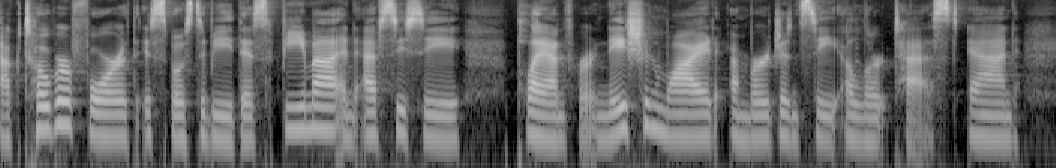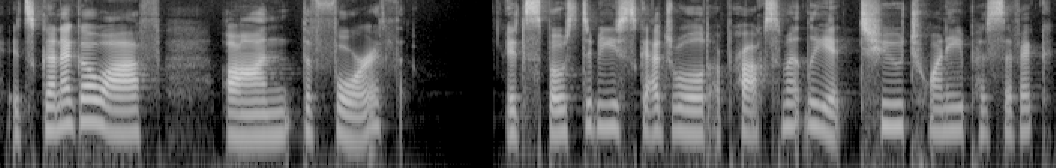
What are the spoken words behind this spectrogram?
October 4th is supposed to be this FEMA and FCC plan for a nationwide emergency alert test. And it's going to go off on the 4th. It's supposed to be scheduled approximately at 2:20 Pacific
